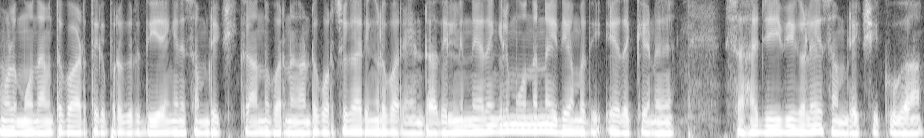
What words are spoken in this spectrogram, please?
നമ്മൾ മൂന്നാമത്തെ പാഠത്തിൽ പ്രകൃതിയെ എങ്ങനെ സംരക്ഷിക്കാം എന്ന് പറഞ്ഞു കണ്ട് കുറച്ച് കാര്യങ്ങൾ പറയുന്നുണ്ട്. അതിൽ നിന്ന് ഏതെങ്കിലും മൂന്നെണ്ണം എഴുതിയാൽ മതി. ഏതൊക്കെയാണ്? സഹജീവികളെ സംരക്ഷിക്കുക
